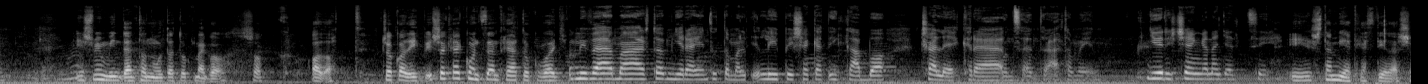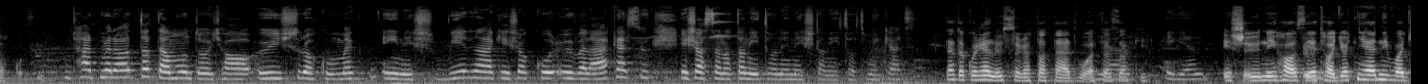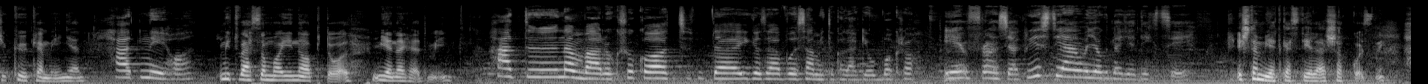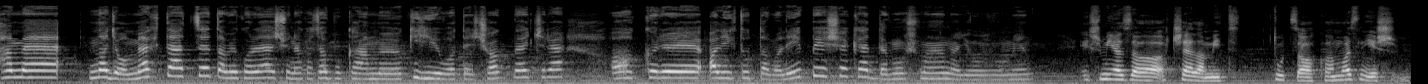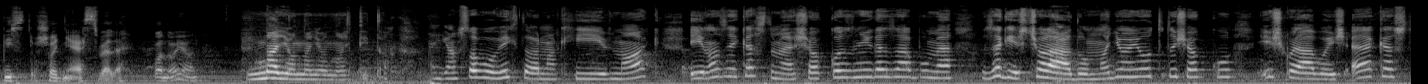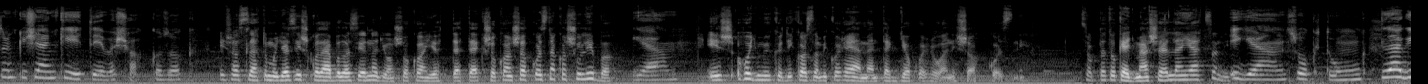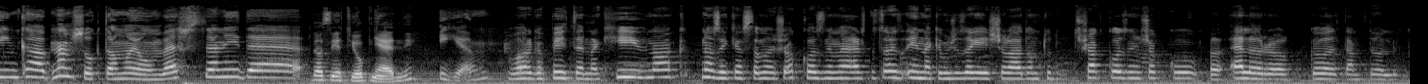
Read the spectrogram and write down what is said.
És mi mindent tanultatok meg a sakk alatt? Csak a lépésekre koncentráltok, vagy? Mivel már többnyire én tudtam a lépéseket, inkább a cselékre koncentráltam én. Győri Csenge, negyedik C. És te miért kezdtél el sakkozni? Hát mert a tatám mondta, hogy ha ő is akkor meg én is bírnák, és akkor ővel elkezdtük, és aztán a tanítónén is tanított minket. Tehát akkor először a tatád volt Igen. az, aki... Igen. És ő néha azért hagyott nyerni, vagy kőkeményen? Hát néha. Mit vársz a mai naptól? Milyen eredményt? Hát nem várok sokat, de igazából számítok a legjobbakra. Én Francia Krisztián vagyok, negyedik C. És te miért kezdtél el sakkozni? Ha mert nagyon megtetszett, amikor elsőnek az apukám kihívott egy sakkmeccsre, akkor alig tudtam a lépéseket, de most már nagyon jó én. És mi az a csel, amit tudsz alkalmazni, és biztos, hogy nyersz vele? Van olyan? Nagyon-nagyon nagy titok. Engem Szabó Viktornak hívnak. Én azért kezdtem el sakkozni igazából, mert az egész családom nagyon jó tud, és akkor iskolába is elkezdtünk, és én két éve sakkozok. És azt látom, hogy az iskolából azért nagyon sokan jöttetek. Sokan sakkoznak a suliba? Igen. És hogy működik az, amikor elmentek gyakorolni sakkozni? Szoktatok egymás ellen játszani? Igen, szoktunk. Leginkább nem szoktam nagyon veszteni, de De azért jobb nyerni. igen. Varga Péternek hívnak. Azért kezdtem el sakkozni, mert az én nekem is az egész családom tud sakkozni, és akkor előről költem tőlük.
